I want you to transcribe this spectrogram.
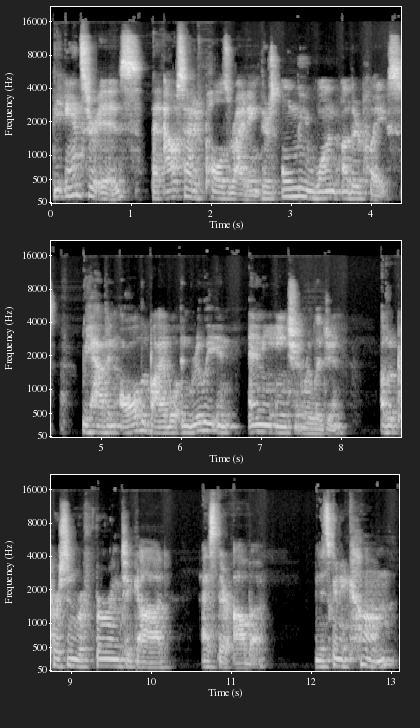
The answer is that outside of Paul's writing, there's only one other place we have in all the Bible and really in any ancient religion of a person referring to God as their Abba. And it's going to come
